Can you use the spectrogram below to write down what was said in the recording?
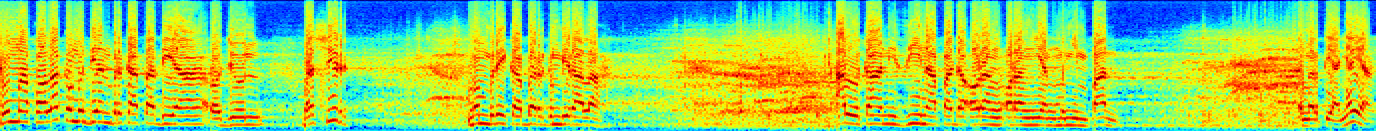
Sumakola kemudian berkata dia rojul Bashir memberi kabar gembiralah. Al-Kanizina pada orang-orang yang menyimpan. Pengertiannya ya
